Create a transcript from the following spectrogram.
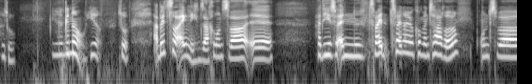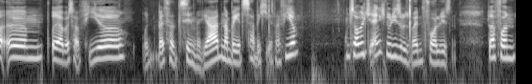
Also, ja, genau, hier. So, aber jetzt zur eigentlichen Sache. Und zwar äh, hatte ich jetzt ein, zwei, zwei neue Kommentare. Und zwar, ähm, oder besser vier und besser 10 Milliarden. Aber jetzt habe ich erstmal vier. Und zwar will ich eigentlich nur diese beiden vorlesen. Davon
